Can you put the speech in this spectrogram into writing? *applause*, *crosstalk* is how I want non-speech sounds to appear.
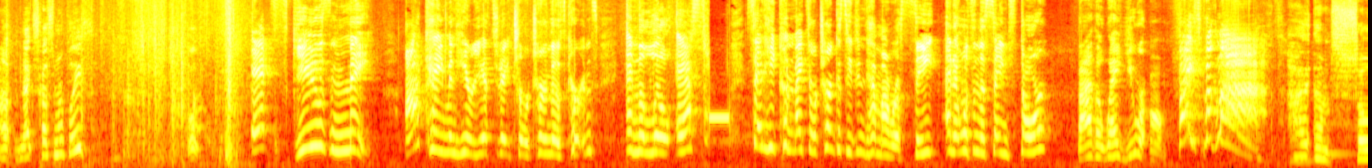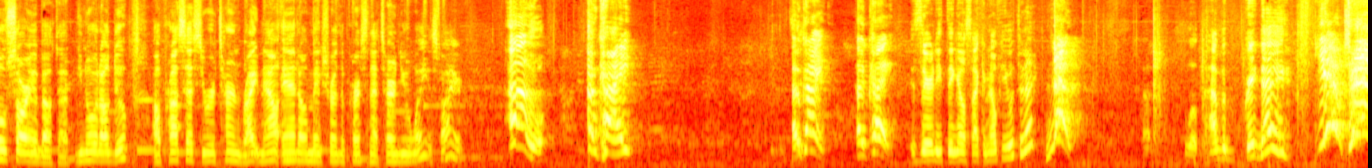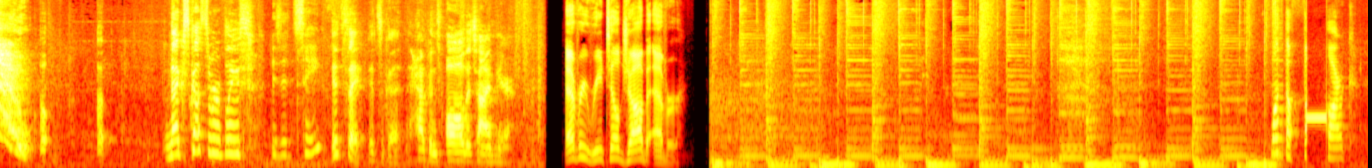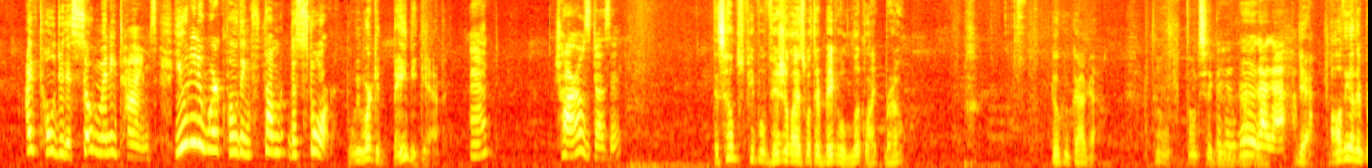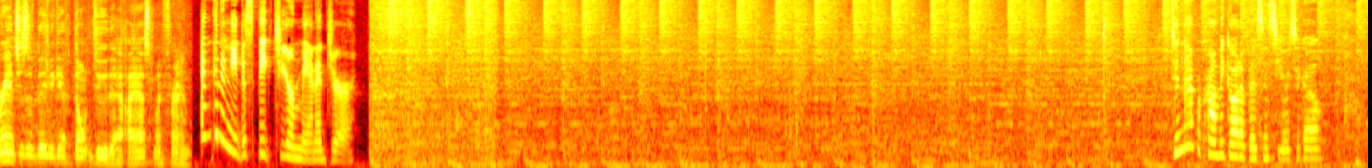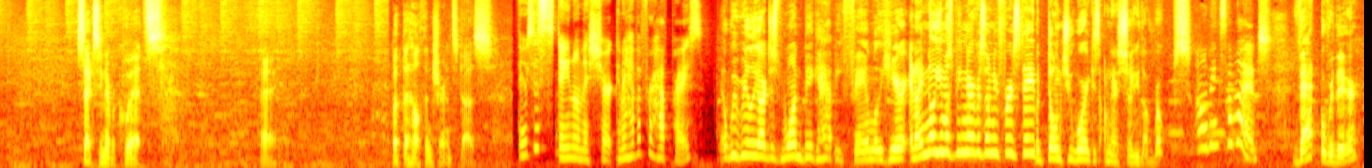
Uh, next customer, please. Whoa. Excuse me. I came in here yesterday to return those curtains, and the little ass said he couldn't make the return because he didn't have my receipt, and it was in the same store. By the way, you were on Facebook Live. I am so sorry about that. You know what I'll do? I'll process your return right now, and I'll make sure the person that turned you away is fired. Oh, okay. Okay, okay. Is there anything else I can help you with today? No! Uh, well, have a great day. You too! Oh, uh, next customer, please. Is it safe? It's safe. It's good. It happens all the time here. Every retail job ever. What the f, Clark? I've told you this so many times. You need to wear clothing from the store. But we work at Baby Gap. And Charles does it. This helps people visualize what their baby will look like, bro. Goo goo gaga. Don't don't say goo goo mm-hmm. Goo goo gaga. Yeah. All the other branches of Baby Gap don't do that. I asked my friend. I'm gonna need to speak to your manager. Didn't Abercrombie go out of business years ago? *laughs* Sexy never quits. Hey. But the health insurance does. There's a stain on this shirt. Can I have it for half price? And we really are just one big happy family here. And I know you must be nervous on your first day, but don't you worry, because I'm gonna show you the ropes. Oh, thanks so much. That over there,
